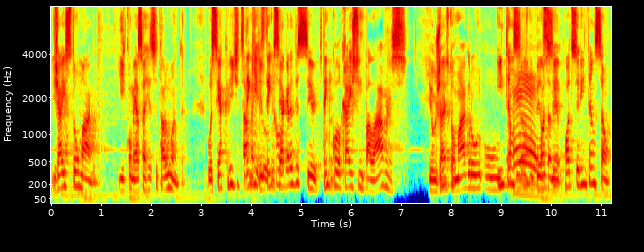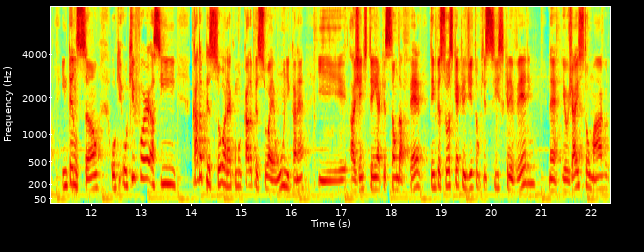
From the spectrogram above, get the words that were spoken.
Já estou magro. E começa a recitar o mantra. Você acreditar você naquilo, que, você, você agradecer. Você tem que colocar isso em palavras eu já estou magro ou intenção é. do pensamento? Pode ser, pode ser intenção. Intenção. O que, o que for assim, cada pessoa, né, como cada pessoa é única, né? E a gente tem a questão da fé. Tem pessoas que acreditam que se escreverem, né, eu já estou magro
